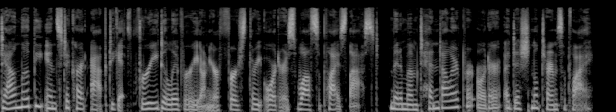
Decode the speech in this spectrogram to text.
Download the Instacart app to get free delivery on your first three orders while supplies last. Minimum $10 per order, additional term supply.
